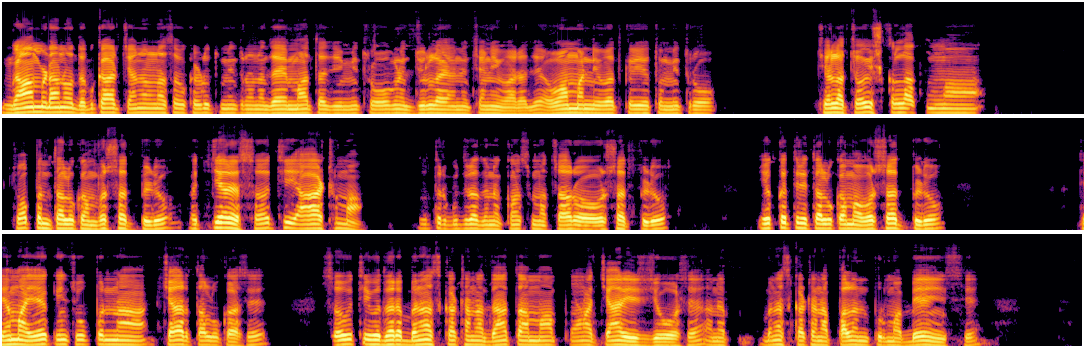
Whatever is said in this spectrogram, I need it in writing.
ગામડાનો ધબકાર ચેનલના સૌ ખેડૂત મિત્રોને જય માતાજી. મિત્રો, ઓગણીસ જુલાઈ અને શનિવાર આજે હવામાનની વાત કરીએ તો મિત્રો, છેલ્લા ચોવીસ કલાકમાં ચોપન તાલુકામાં વરસાદ પડ્યો. અત્યારે છથી આઠમાં ઉત્તર ગુજરાત અને કચ્છમાં સારો વરસાદ પડ્યો. એકત્રીસ તાલુકામાં વરસાદ પડ્યો. તેમાં એક ઇંચ ઉપરના ચાર તાલુકા છે. સૌથી વધારે બનાસકાંઠાના દાંતામાં પોણા ચાર ઇંચ જેવો છે અને બનાસકાંઠાના પાલનપુરમાં બે ઇંચ છે.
